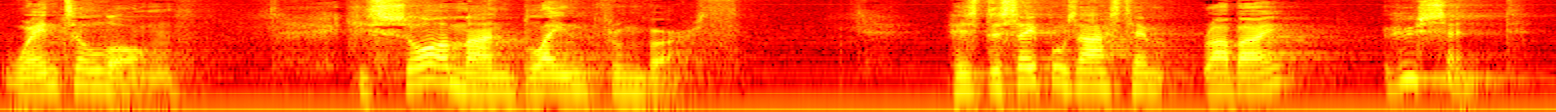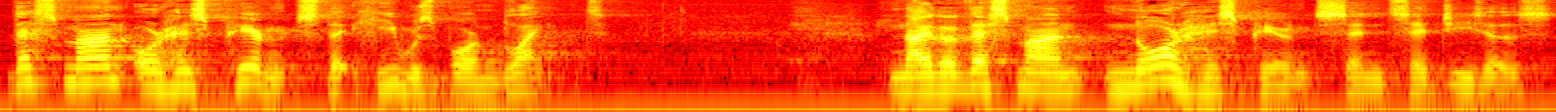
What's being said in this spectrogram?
went along, he saw a man blind from birth. His disciples asked him, Rabbi, who sinned? This man or his parents that he was born blind? Neither this man nor his parents sinned, said Jesus,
